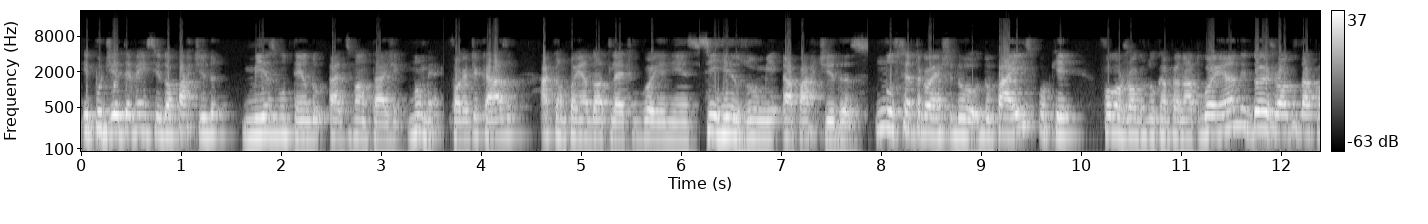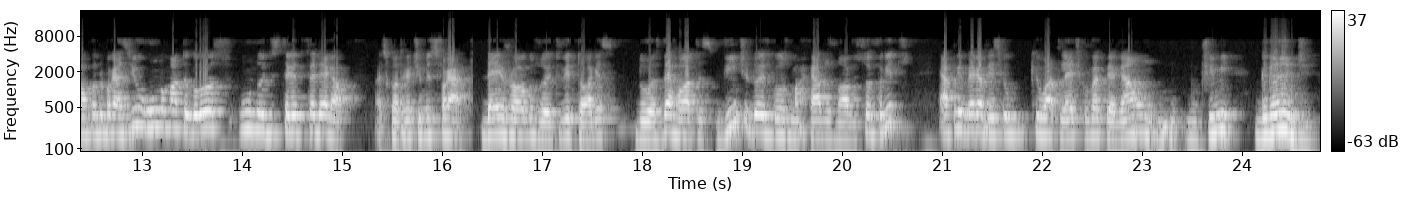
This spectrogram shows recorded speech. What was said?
e podia ter vencido a partida mesmo tendo a desvantagem numérica. Fora de casa, a campanha do Atlético Goianiense se resume a partidas no centro-oeste do, do país, porque foram jogos do Campeonato Goiano e dois jogos da Copa do Brasil, um no Mato Grosso, um no Distrito Federal, mas contra times fracos. 10 jogos, 8 vitórias, 2 derrotas, 22 gols marcados, 9 sofridos. É a primeira vez que o, que o Atlético vai pegar um, um time grande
